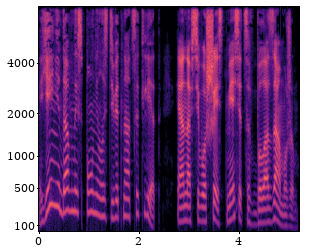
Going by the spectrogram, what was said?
Ей недавно исполнилось 19 лет, и она всего 6 месяцев была замужем,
